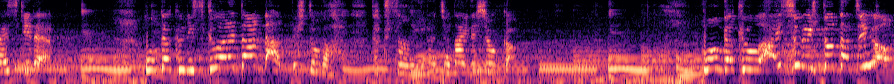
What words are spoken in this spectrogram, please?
大好きで音楽に救われたんだって人がたくさんいるんじゃないでしょうか。音楽を愛する人たちよ。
